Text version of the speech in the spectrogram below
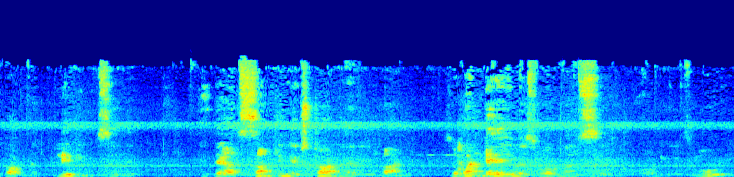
about the living. See, they are something extraordinary you can't. So one day he was four months old, he was moving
